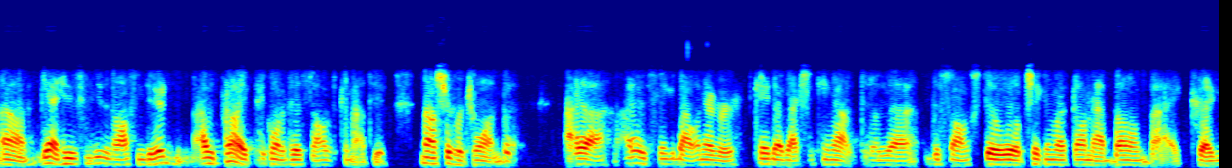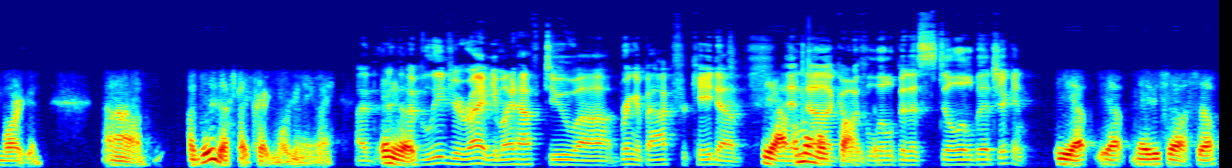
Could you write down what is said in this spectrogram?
um, yeah, he's he's an awesome dude. I would probably pick one of his songs to come out to. Not sure which one, but I uh, I always think about whenever K Dub actually came out to the the song "Still a Little Chicken Left on That Bone" by Craig Morgan. Um, I believe that's by Craig Morgan anyway. I, Anyway. I, I believe you're right. You might have to uh, bring it back for K Dub Yeah, and I'm uh, almost go with a little bit of still a little bit of chicken. Yep, yep, maybe so. So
